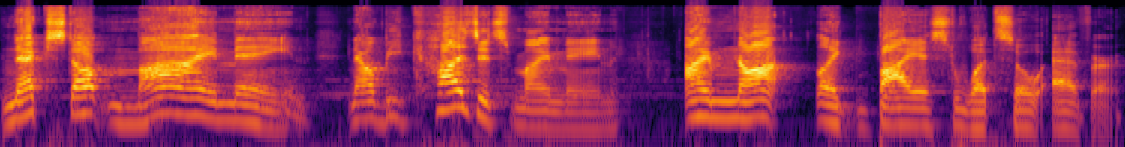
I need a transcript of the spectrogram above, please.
Next up, my main. Now, because it's my main, I'm not like biased whatsoever.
